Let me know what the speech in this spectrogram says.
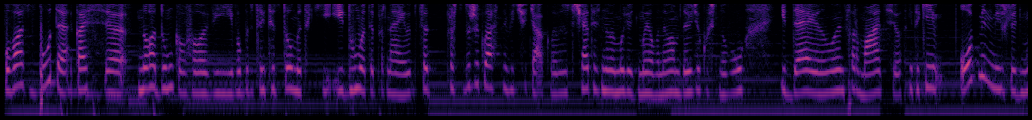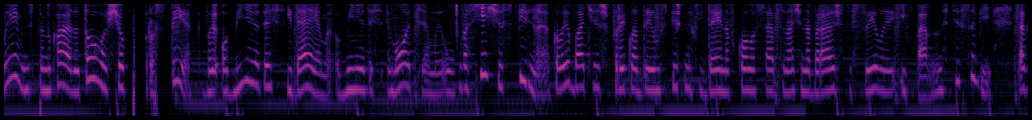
у вас буде якась е, нова думка в голові. Ви будете йти додому такі і думати про неї. Це просто дуже класне відчуття, коли ви зустрічаєтесь з новими людьми. Вони вам дають якусь нову ідею, нову інформацію. І такий обмін між людьми він спонукає до того, щоб рости. Ви обмінюєтесь ідеями, обмінюєтесь емоціями. У вас є щось спільне, коли бачиш приклади успішних людей навколо себе, то наче набираєшся сили і впевненості в собі. Так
